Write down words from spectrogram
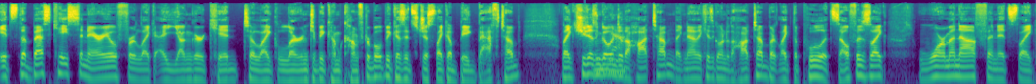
it's the best case scenario for like a younger kid to like learn to become comfortable because it's just like a big bathtub. Like she doesn't go into the hot tub. Like now the kids go into the hot tub, but like the pool itself is like warm enough and it's like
